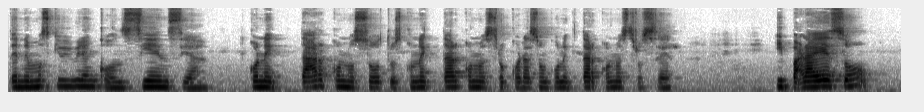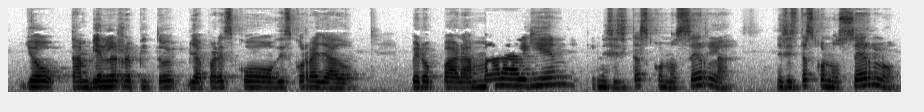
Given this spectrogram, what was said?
tenemos que vivir en conciencia, conectar con nosotros, conectar con nuestro corazón, conectar con nuestro ser. Y para eso, yo también les repito, ya parezco disco rayado, pero para amar a alguien necesitas conocerla, necesitas conocerlo.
